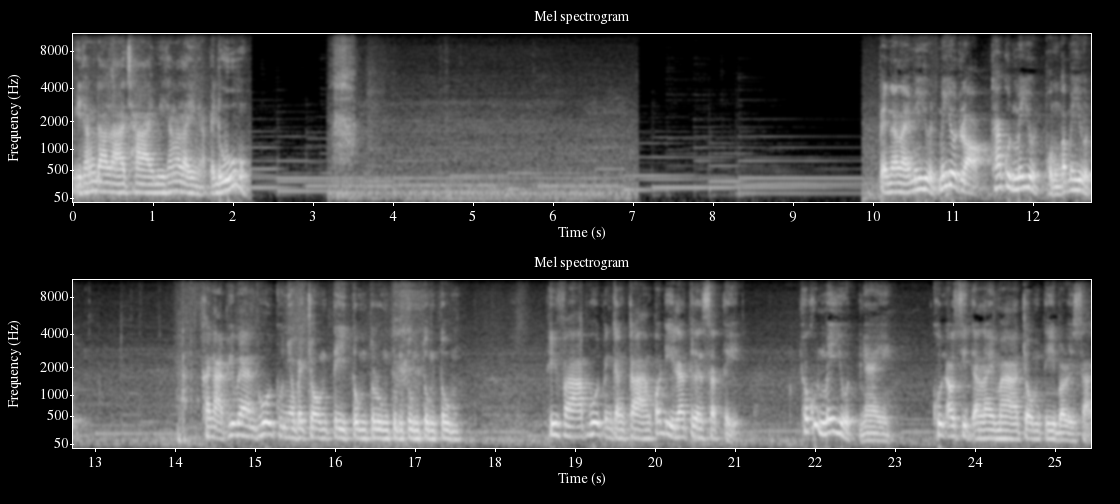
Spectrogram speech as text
มีทั้งดาราชายมีทั้งอะไรเนี่ยไปดู เป็นอะไรไม่หยุดไม่หยุดหรอก ถ้าคุณไม่หยุดผมก็ไม่หยุด ขนาดพี่แวนพูดคุณยังไปโจมตีตุมตุมตุมตุมตุมตุมพี่ฟ้าพูดเป็นกลางๆ ก็ดีแล้วเตือนสติ ก็คุณไม่หยุดไง คุณเอาสิทธิ์อะไรมาโจมตีบริษัท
